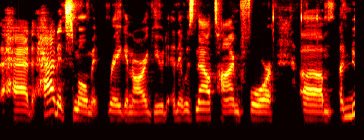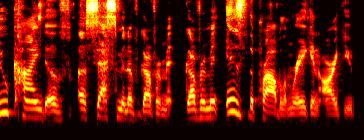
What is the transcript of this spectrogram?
had had its moment, Reagan argued, and it was now time for um, a new kind of assessment of government. Government is the problem, Reagan argued.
